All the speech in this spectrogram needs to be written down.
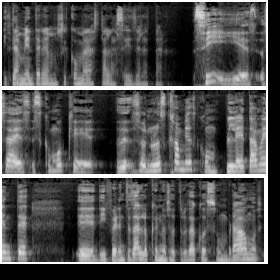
Y también tenemos que comer hasta las 6 de la tarde. Sí, y es, o sea, es, es como que eh, son unos cambios completamente eh, diferentes a lo que nosotros acostumbrábamos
